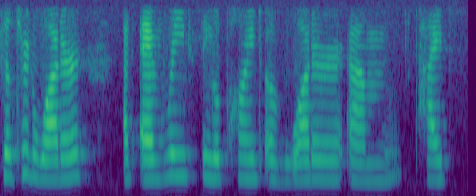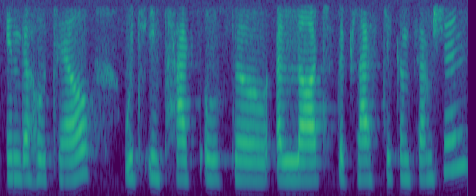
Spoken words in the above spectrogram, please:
filtered water at every single point of water um, pipes in the hotel, which impacts also a lot the plastic consumption.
